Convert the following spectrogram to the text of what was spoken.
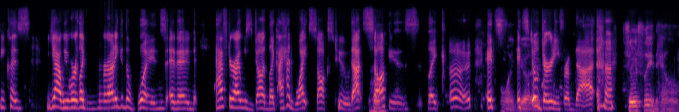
because yeah, we were like running in the woods and then after I was done, like I had white socks too. That Uh-huh. sock is like uh it's Oh it's still dirty from that. seriously, no,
